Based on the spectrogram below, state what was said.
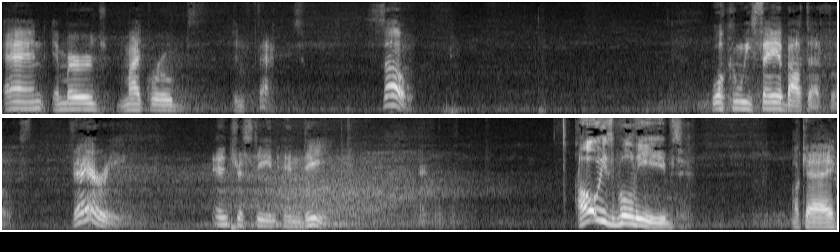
and Emerge Microbes Infect. So, what can we say about that, folks? Very interesting indeed. Always believed, okay,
